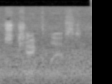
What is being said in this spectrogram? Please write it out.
checklist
